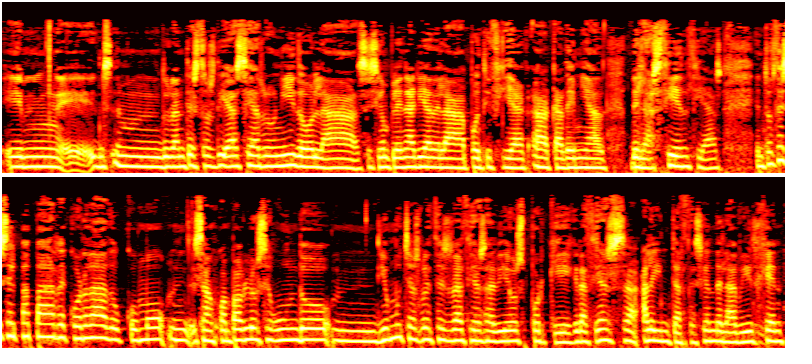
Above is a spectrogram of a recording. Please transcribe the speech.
em, em, durante estos días se ha reunido la sesión plenaria de la Pontificia Academia de las Ciencias. Entonces el Papa ha recordado cómo mm, San Juan Pablo II mm, dio muchas veces gracias a Dios porque gracias a la intercesión de la Virgen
